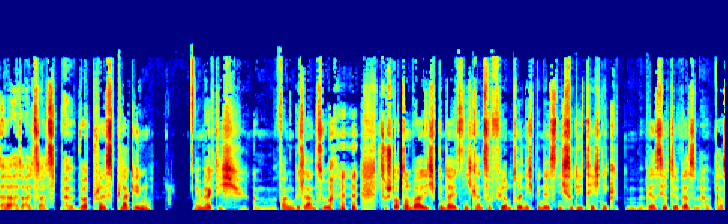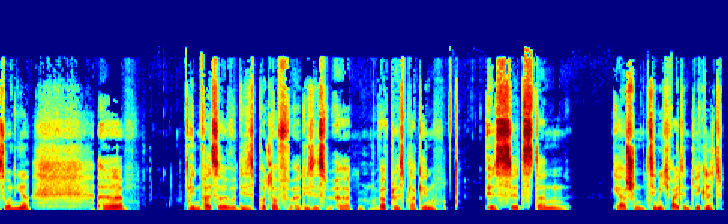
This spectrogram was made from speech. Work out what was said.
äh, also als, als äh, WordPress-Plugin. Ihr merkt, ich fange ein bisschen an zu, zu stottern, weil ich bin da jetzt nicht ganz so firm drin. Ich bin jetzt nicht so die technikversierte Person hier. Äh, Jedenfalls äh, dieses Potlauf, äh, dieses äh, WordPress-Plugin ist jetzt dann ja schon ziemlich weit entwickelt.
